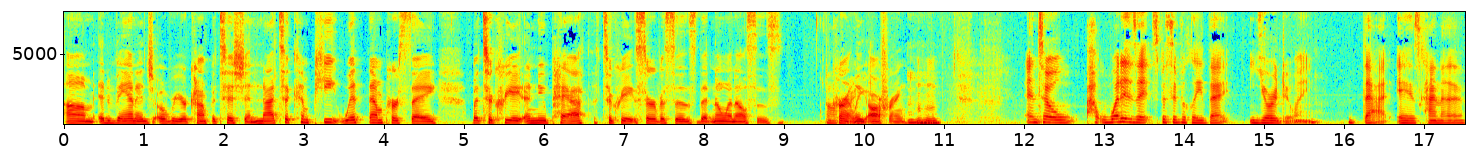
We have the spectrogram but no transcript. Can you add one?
um, advantage over your competition, not to compete with them per se, but to create a new path to create services that no one else is offering. currently offering. Mm-hmm. Mm-hmm. And so, what is it specifically that you're doing that is kind of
